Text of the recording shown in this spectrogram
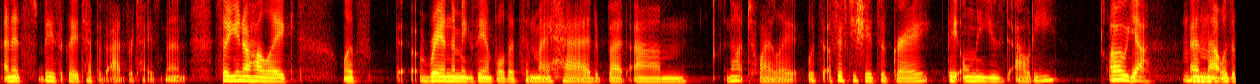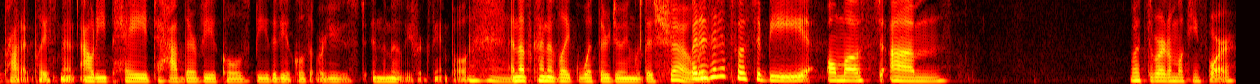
And it's basically a type of advertisement. So, you know how, like, let's random example that's in my head, but um, not Twilight, what's Fifty Shades of Grey? They only used Audi. Oh, yeah. and that was a product placement. Audi paid to have their vehicles be the vehicles that were used in the movie, for example. And that's kind of like what they're doing with this show. Mm-hmm. But is- isn't it supposed to be almost um what's the word I'm looking for?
